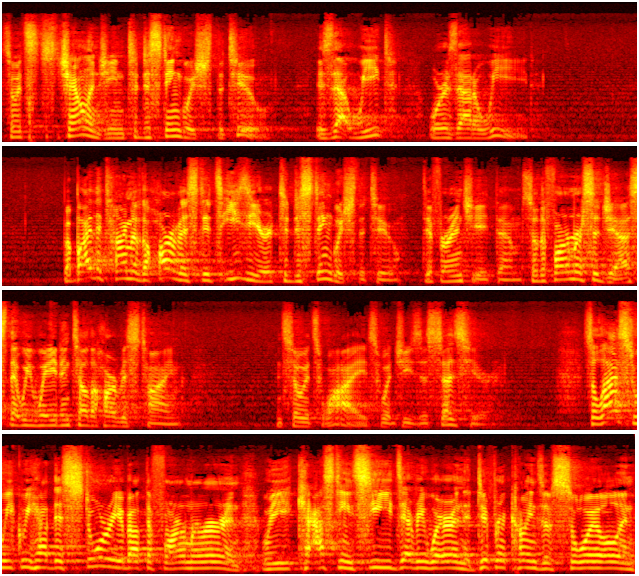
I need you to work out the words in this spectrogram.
So it's challenging to distinguish the two. Is that wheat or is that a weed? But by the time of the harvest, it's easier to distinguish the two, differentiate them. So the farmer suggests that we wait until the harvest time. And so it's wise what Jesus says here. So last week we had this story about the farmer and we casting seeds everywhere in the different kinds of soil and,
